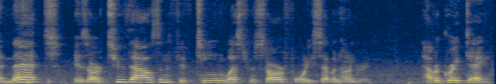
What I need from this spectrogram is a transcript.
And that is our 2015 Western Star 4700. Have a great day.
